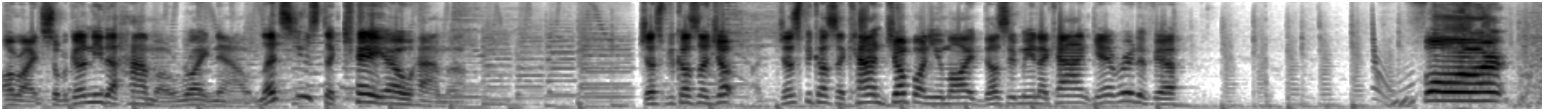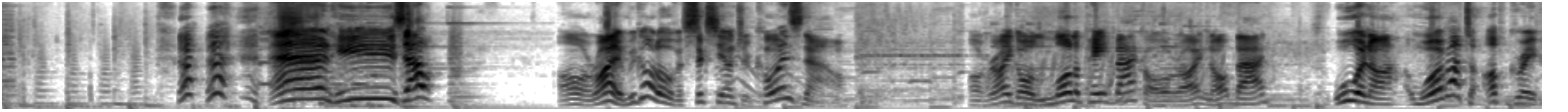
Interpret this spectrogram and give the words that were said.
Alright, so we're gonna need a hammer right now. Let's use the KO hammer. Just because I jump just because I can't jump on you, Mike, doesn't mean I can't get rid of you. Four and he's out! Alright, we got over 1600 coins now. Alright, got a lot of paint back. Alright, not bad. Ooh, and uh, we're about to upgrade.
